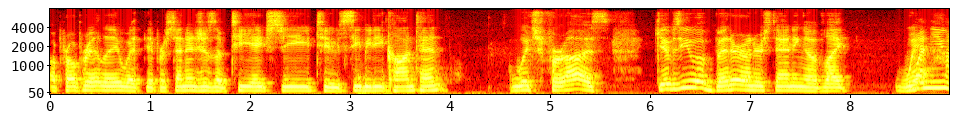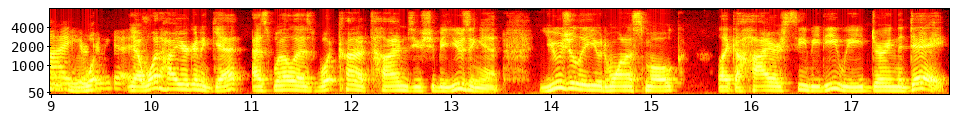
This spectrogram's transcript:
appropriately with the percentages of THC to CBD content, which for us gives you a better understanding of like when what you what, gonna get. yeah what high you're going to get as well as what kind of times you should be using it. Usually you would want to smoke like a higher cbd weed during the day.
